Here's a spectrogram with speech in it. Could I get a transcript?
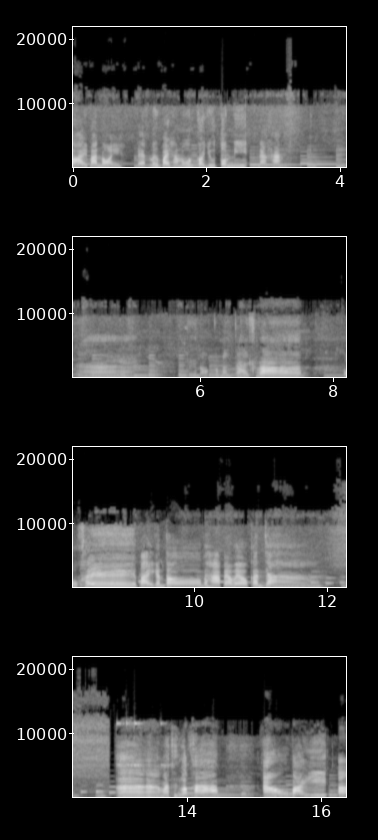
บ่ายๆมาหน่อยแดดเริ่มไปทางนู้นก็อยู่ต้นนี้นะคะอ่าเดินออกกำลังกายครับ โอเค ไปกันต่อไปหาแปลแววกันจ้าอ่ามาถึงแล้วครับ เอาใบอ่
